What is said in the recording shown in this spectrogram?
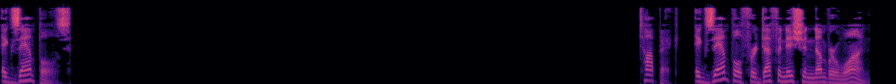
Examples Example for definition number 1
